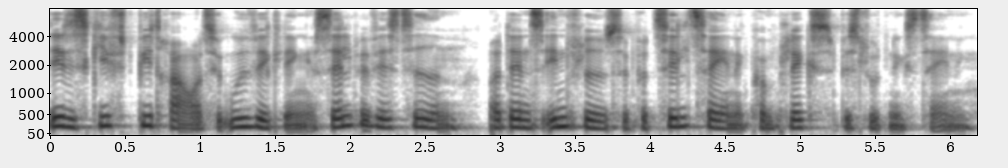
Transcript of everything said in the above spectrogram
Dette skift bidrager til udviklingen af selvbevidstheden og dens indflydelse på tiltagende kompleks beslutningstagning.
